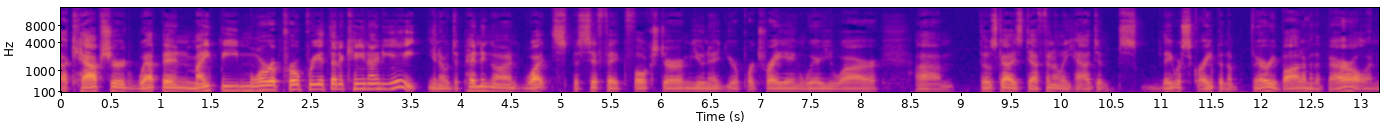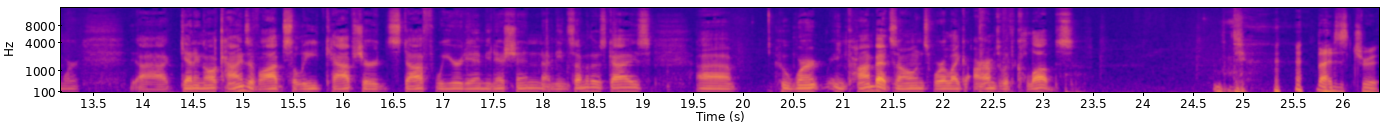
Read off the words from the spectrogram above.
a captured weapon might be more appropriate than a K98, you know, depending on what specific Volkssturm unit you're portraying, where you are. Um, those guys definitely had to, they were scraping the very bottom of the barrel and were uh, getting all kinds of obsolete, captured stuff, weird ammunition. I mean, some of those guys uh, who weren't in combat zones were like armed with clubs. that is true.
